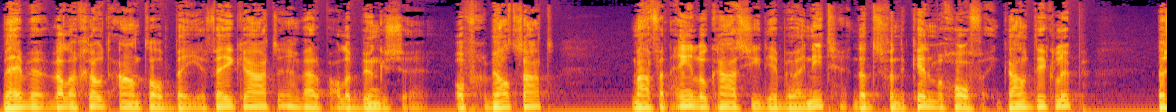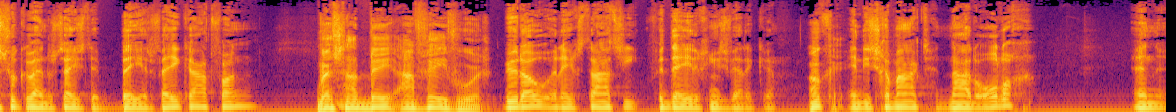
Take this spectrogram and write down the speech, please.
We hebben wel een groot aantal BRV-kaarten... waarop alle bunkers op gemeld staat... Maar van één locatie die hebben wij niet. Dat is van de Kennemergolf County Club. Daar zoeken wij nog steeds de BRV-kaart van. Waar staat BAV voor? Bureau Registratie Verdedigingswerken. Oké. En die is gemaakt na de oorlog. En uh,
